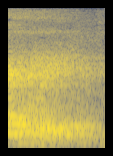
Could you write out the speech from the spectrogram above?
day.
